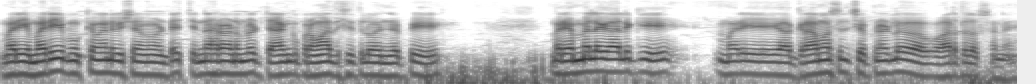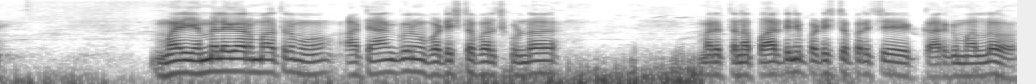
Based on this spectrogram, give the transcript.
మరి మరీ ముఖ్యమైన విషయం ఏమంటే చిన్నహరణంలో ట్యాంకు ప్రమాద స్థితిలో అని చెప్పి మరి ఎమ్మెల్యే గారికి మరి ఆ గ్రామస్తులు చెప్పినట్లు వార్తలు వస్తున్నాయి. మరి ఎమ్మెల్యే గారు మాత్రము ఆ ట్యాంకును పటిష్టపరచకుండా మరి తన పార్టీని పటిష్టపరిచే కార్యక్రమాల్లో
